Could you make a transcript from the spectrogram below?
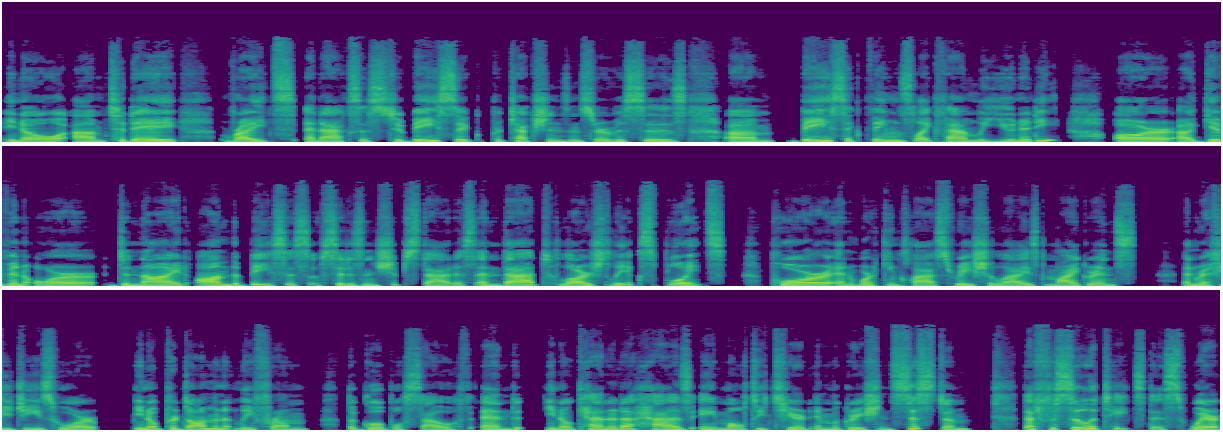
You know, um, today, rights and access to basic protections and services, um, basic things like family unity, are uh, given or denied on the basis of citizenship status, and that largely exploits poor and working class racialized migrants and refugees who are you know predominantly from the global south. And you know Canada has a multi-tiered immigration system that facilitates this where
